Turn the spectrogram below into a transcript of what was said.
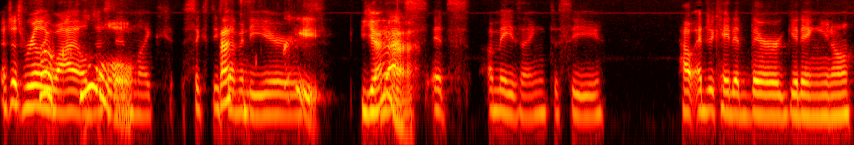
it's just really oh, wild cool. just in like 60, That's 70 years. Great. Yeah. Yes, it's amazing to see how educated they're getting, you know.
